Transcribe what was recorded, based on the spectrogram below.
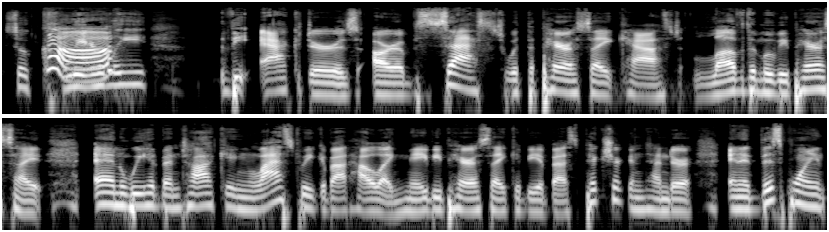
So clearly, the actors are obsessed with the Parasite cast, love the movie Parasite. And we had been talking last week about how, like, maybe Parasite could be a best picture contender. And at this point,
